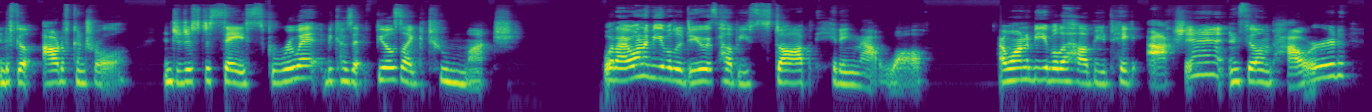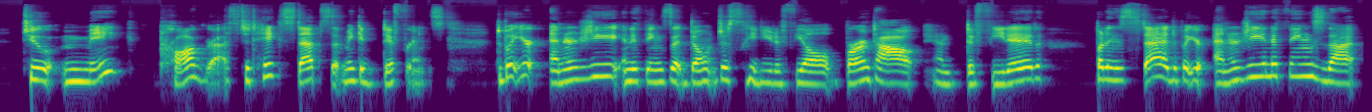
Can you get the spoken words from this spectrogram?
and to feel out of control and to just to say screw it because it feels like too much. What I want to be able to do is help you stop hitting that wall. I want to be able to help you take action and feel empowered to make progress, to take steps that make a difference, to put your energy into things that don't just lead you to feel burnt out and defeated, but instead put your energy into things that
